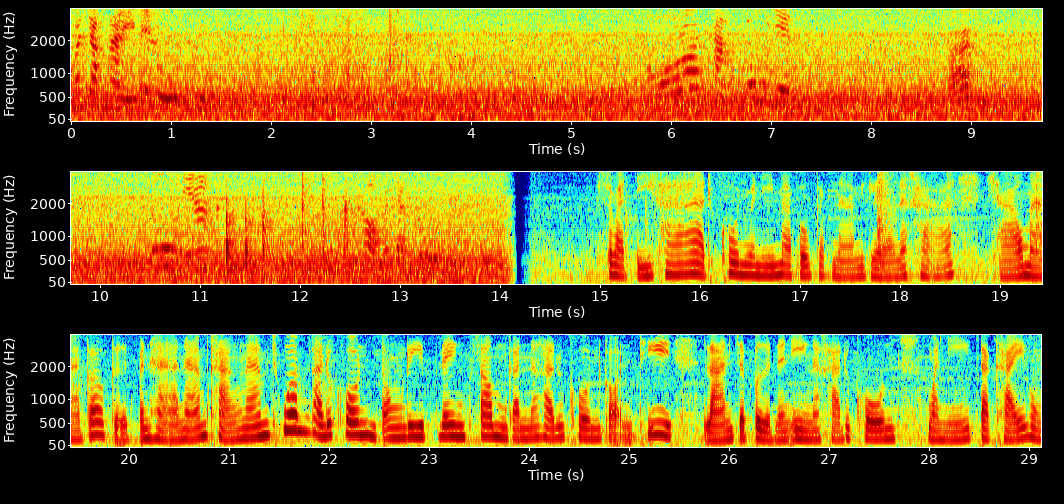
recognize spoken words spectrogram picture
กมาจากไหนไม่รู้ อ๋อ ถังตู้เย็น ตู้เนี้ยมันมันออกมาจากตู้เนี้ย สวัสดีค่ะทุกคนวันนี้มาพบกับน้ำอีกแล้วนะคะ เช้ามาก็เกิดปัญหาน้ำขังน้ำท่วมค่ะทุกคนต้องรีบเร่งซ่อมกันนะคะ ทุกคนก่อนที่ร้านจะเปิดนั่นเองนะคะ ทุกคนวันนี้ตะไคร้ของ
